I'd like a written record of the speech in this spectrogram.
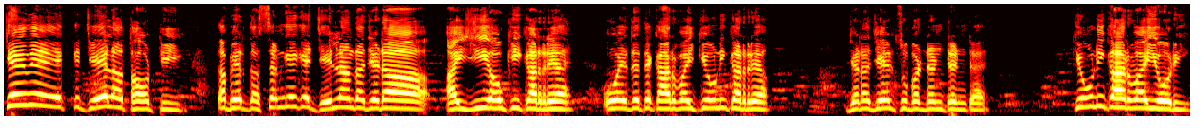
ਕਿਵੇਂ ਇੱਕ ਜੇਲ੍ਹ ਅਥਾਰਟੀ ਤਾਂ ਫਿਰ ਦੱਸਣਗੇ ਕਿ ਜੇਲ੍ਹਾਂ ਦਾ ਜਿਹੜਾ ਆਈਜੀ ਉਹ ਕੀ ਕਰ ਰਿਹਾ ਉਹ ਇਹਦੇ ਤੇ ਕਾਰਵਾਈ ਕਿਉਂ ਨਹੀਂ ਕਰ ਰਿਹਾ। ਜਿਹੜਾ ਜੇਲ੍ਹ ਸੁਪਰਡੈਂਟੈਂਟ ਹੈ। ਕਿਉਂ ਨਹੀਂ ਕਾਰਵਾਈ ਹੋ ਰਹੀ।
